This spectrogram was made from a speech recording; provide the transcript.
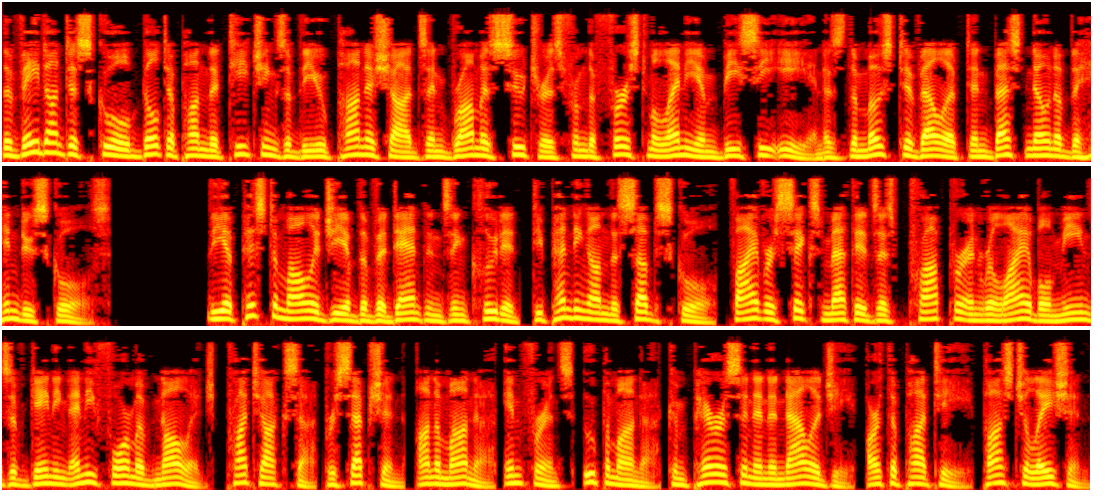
The Vedanta school built upon the teachings of the Upanishads and Brahma Sutras from the first millennium BCE and is the most developed and best known of the Hindu schools. The epistemology of the Vedantins included, depending on the sub-school, five or six methods as proper and reliable means of gaining any form of knowledge: pratyaksa perception, anumana inference, upamana comparison and analogy, arthapati postulation,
